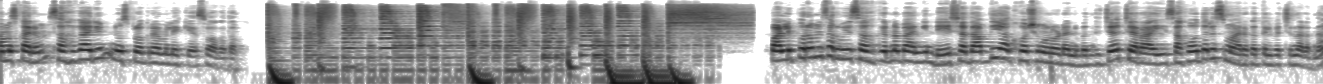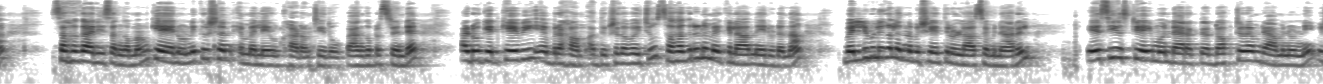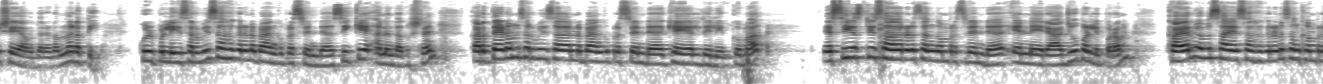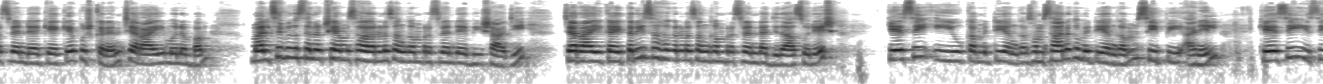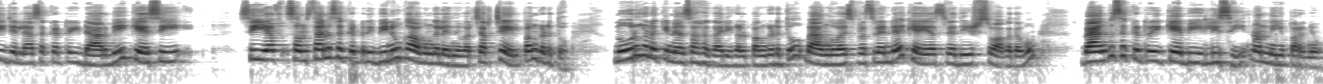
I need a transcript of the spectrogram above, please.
നമസ്കാരം. സഹകാര്യം ന്യൂസ് പ്രോഗ്രാമിലേക്ക് സ്വാഗതം. പള്ളിപ്പുറം സർവീസ് സഹകരണ ബാങ്കിന്റെ ശതാബ്ദി ആഘോഷങ്ങളോടനുബന്ധിച്ച് ചെറായി സഹോദര സ്മാരകത്തിൽ വെച്ച് നടന്ന സഹകാരി സംഗമം K N Unnikrishnan M L A ഉദ്ഘാടനം ചെയ്തു. Bank president advocate K V Abraham അധ്യക്ഷത വഹിച്ചു. സഹകരണ മേഖല നേരിടുന്ന വെല്ലുവിളികൾ എന്ന വിഷയത്തിലുള്ള സെമിനാറിൽ A C S T I മുൻ ഡയറക്ടർ ഡോക്ടർ എം രാമനുണ്ണി വിഷയാവതരണം നടത്തി. കുഴപ്പള്ളി സർവീസ് സഹകരണ bank president C K Ananthakrishnan Karthedam service സഹകരണ bank president K L Dileep Kumar S C S T സഹകരണ സംഘം president N A Raju Pallipuram കയർ വ്യവസായ സഹകരണ സംഘം president K K Pushkaran Cherai Munambam മത്സ്യവികസന ക്ഷേമ സഹകരണ സംഘം പ്രസിഡന്റ് ബി ഷാജി ചെറായി കൈത്തറി സഹകരണ സംഘം president Ajitha Suresh K C E U committee അംഗം സംസ്ഥാന കമ്മിറ്റി അംഗം C P Anil K C E C ജില്ലാ secretary Darby K C C F സംസ്ഥാന സെക്രട്ടറി ബിനു കാവുങ്കൽ എന്നിവർ ചർച്ചയിൽ പങ്കെടുത്തു. നൂറുകണക്കിന് സഹകാരികൾ പങ്കെടുത്തു. Bank vice president K S Ratheesh സ്വാഗതവും. Bank secretary K B Lissy നന്ദിയും പറഞ്ഞു.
